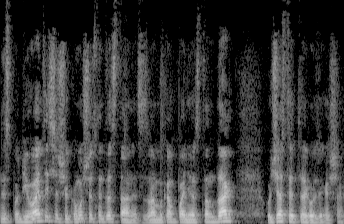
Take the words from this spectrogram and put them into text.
не сподівайтеся, що комусь щось не достанеться. З вами компанія Стандарт. Участвуйте в розіграшах.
